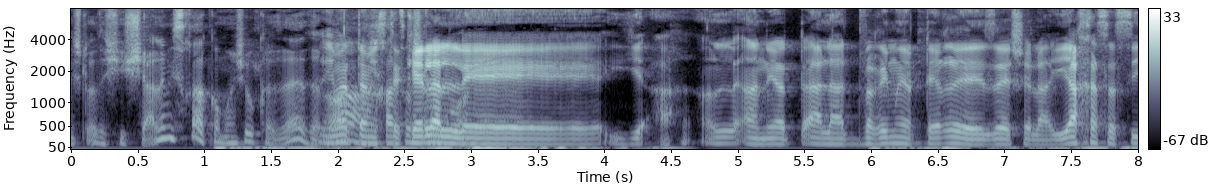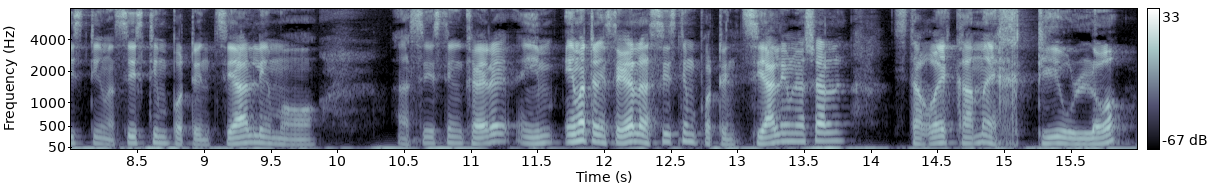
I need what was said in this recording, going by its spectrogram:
יש לו איזה שישה למשחק או משהו כזה, זה לא אם אתה 11 מסתכל על. אה, על, אני- על הדברים היותר אה, זה של היחס אסיסטים, אסיסטים פוטנציאליים או אסיסטים כאלה, אם, אם אתה מסתכל על אסיסטים פוטנציאליים למשל, אז אתה רואה כמה החטיאו לו,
